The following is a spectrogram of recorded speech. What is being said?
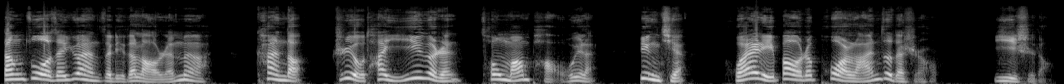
当坐在院子里的老人们啊，看到只有他一个人匆忙跑回来，并且。怀里抱着破篮子的时候，意识到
